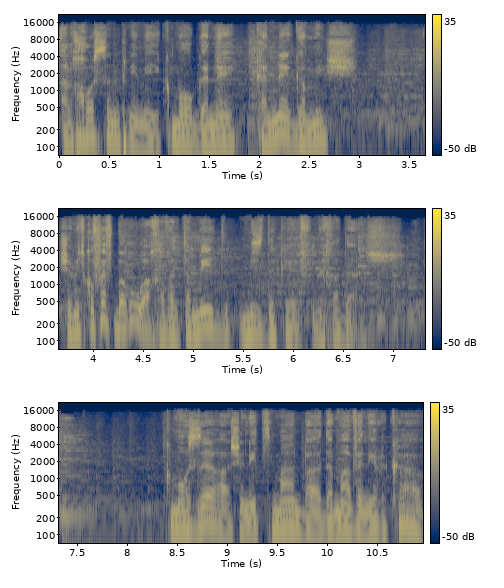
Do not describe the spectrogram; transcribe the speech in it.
על חוסן פנימי, כמו גנה, קנה גמיש, שמתכופף ברוח, אבל תמיד מזדקף מחדש. כמו זרע שנטמן באדמה ונרקב,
